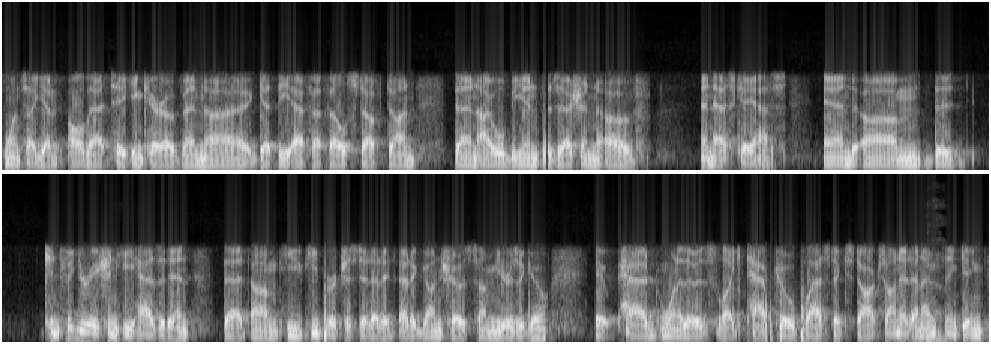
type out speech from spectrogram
once I get all that taken care of and uh, get the FFL stuff done, then I will be in possession of an SKS. And um, the configuration he has it in that um, he he purchased it at a, at a gun show some years ago. It had one of those like Tapco plastic stocks on it, and I'm thinking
